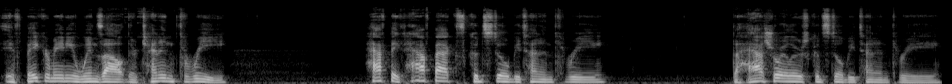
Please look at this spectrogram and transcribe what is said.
if Baker Mania wins out, they're 10 and 3. Half baked halfbacks could still be 10 and 3. The Hash Oilers could still be 10 and 3.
